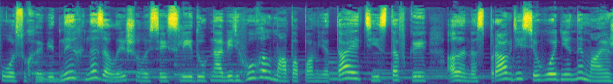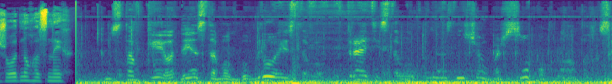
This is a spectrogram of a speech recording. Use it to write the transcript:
посухи від них не залишилося й сліду. Навіть Google мапа пам'ятає ці ставки, але насправді сьогодні немає жодного з них. Ставки, один ставок був, другий ставок, був третій ставок. У нас нічого, аж сухо, кругом все.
